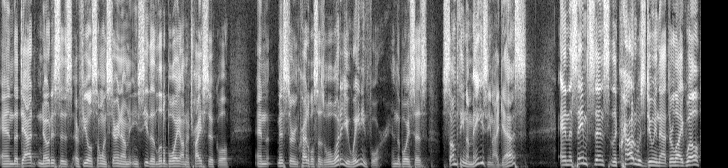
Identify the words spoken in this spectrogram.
and the dad notices or feels someone staring at him and you see the little boy on a tricycle and Mr. Incredible says, "Well, what are you waiting for?" And the boy says, something amazing, I guess. And the same sense, the crowd was doing that. They're like, well,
